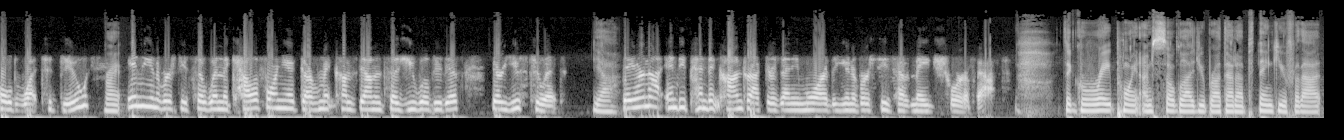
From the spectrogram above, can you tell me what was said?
told what to do right. in the universities. So when the California government comes down and says you will do this, they're used to it. Yeah. They are not independent contractors anymore. The universities have made sure of that. It's a great point. I'm so glad you brought that up. Thank you for that.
